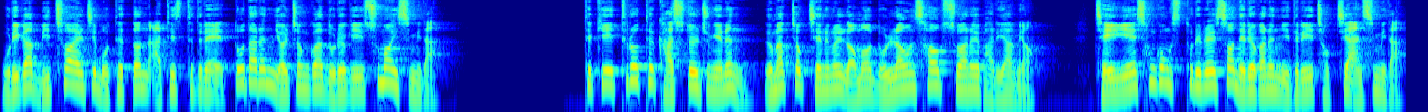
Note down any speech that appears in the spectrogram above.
우리가 미처 알지 못했던 아티스트들의 또 다른 열정과 노력이 숨어 있습니다. 특히 트로트 가수들 중에는 음악적 재능을 넘어 놀라운 사업 수완을 발휘하며 제2의 성공 스토리를 써내려가는 이들이 적지 않습니다.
